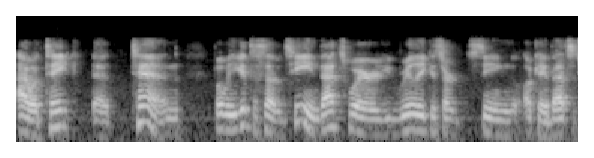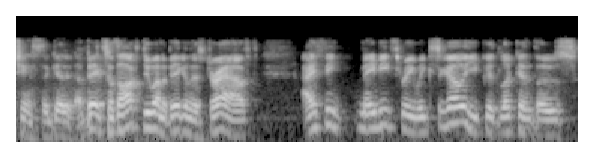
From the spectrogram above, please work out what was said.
I would take at ten, but when you get to seventeen, that's where you really can start seeing. Okay, that's a chance to get a big. So the Hawks do want a big in this draft. I think maybe three weeks ago you could look at those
